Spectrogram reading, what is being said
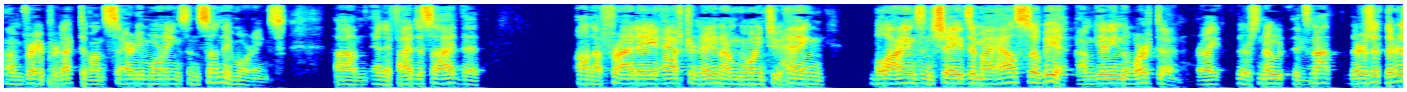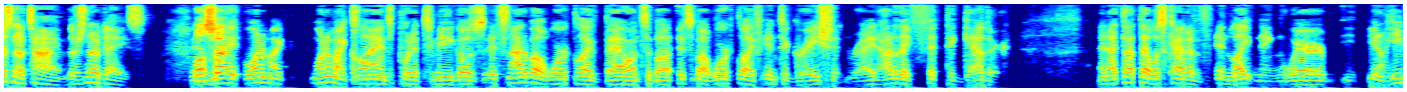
I'm very productive on Saturday mornings and Sunday mornings. Um, and if I decide that on a Friday afternoon I'm going to hang blinds and shades in my house, so be it. I'm getting the work done, right? There's no, it's not, there's, there is no time. There's no days. Well, so my, one of my, one of my clients put it to me. He goes, "It's not about work-life balance. About it's about work-life integration, right? How do they fit together?" And I thought that was kind of enlightening. Where you know he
